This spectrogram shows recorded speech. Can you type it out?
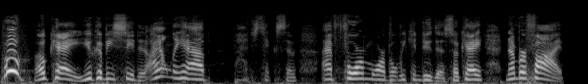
Whew, okay, you could be seated. I only have five, six, seven. I have four more, but we can do this, okay? Number five,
